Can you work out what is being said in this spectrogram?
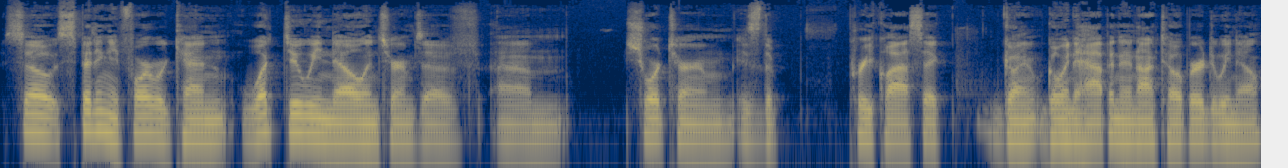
So, spinning it forward, Ken, what do we know in terms of um, short term? Is the pre classic going going to happen in October? Do we know?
